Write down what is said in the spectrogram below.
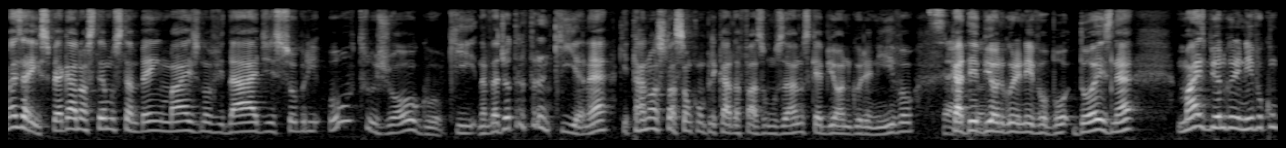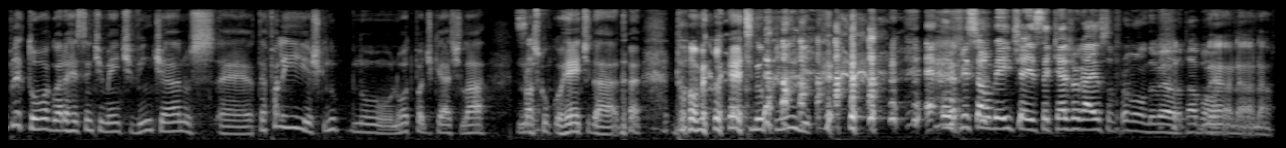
Mas é isso. Pegar, nós temos também mais novidades sobre outro jogo, que, na verdade, outra franquia, né? Que tá numa situação complicada faz uns anos, que é Beyond Good and Evil. Certo. Cadê Beyond Good and Evil 2, né? Mas Beyond and Evil completou agora recentemente 20 anos. É, eu até falei, acho que no, no, no outro podcast lá, no nosso concorrente da, da, do Omelete no Ping. É, oficialmente aí, você quer jogar isso pro mundo, meu? Tá bom. Não, não, não.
